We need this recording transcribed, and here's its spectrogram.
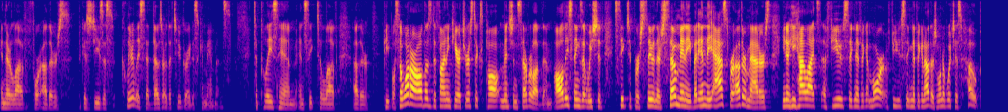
and their love for others, because Jesus clearly said those are the two greatest commandments to please Him and seek to love other people. So, what are all those defining characteristics? Paul mentions several of them. All these things that we should seek to pursue, and there's so many, but in the as for other matters, you know, he highlights a few significant more, a few significant others, one of which is hope.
